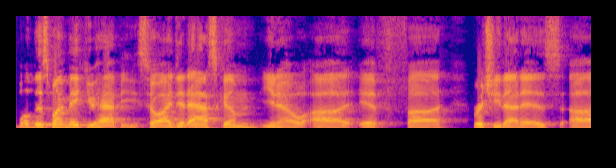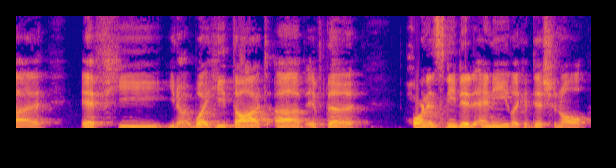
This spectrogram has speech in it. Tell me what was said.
Well, this might make you happy. So I did ask him, you know, uh, if uh, Richie, that is, uh, if he, you know, what he thought of if the Hornets needed any like additional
